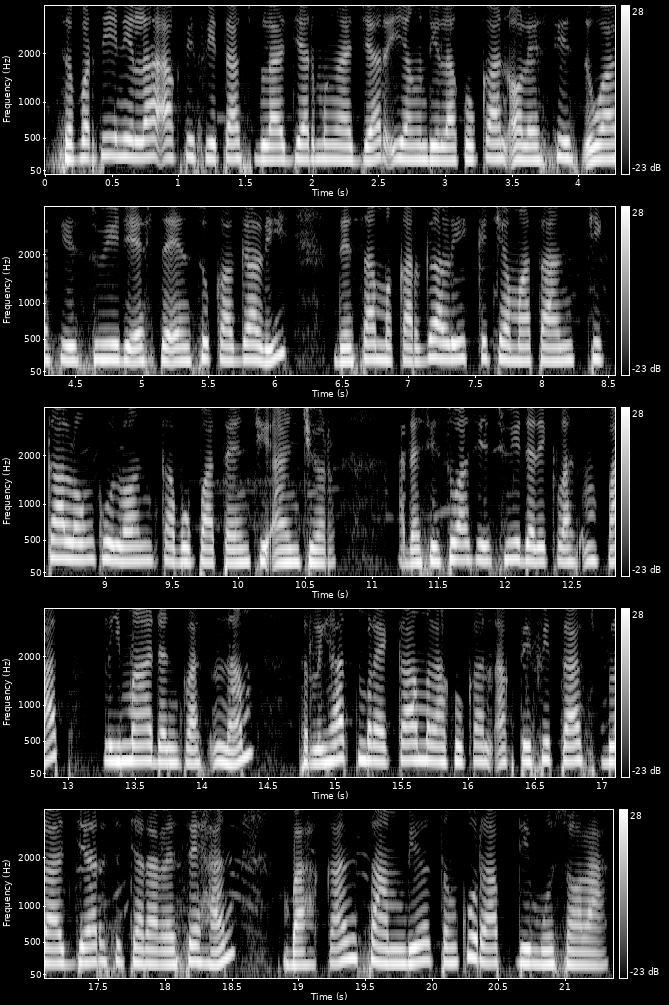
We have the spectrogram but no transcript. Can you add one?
Seperti inilah aktivitas belajar mengajar yang dilakukan oleh siswa-siswi di SDN Sukagali, Desa Mekargali, Kecamatan Cikalongkulon, Kabupaten Cianjur. Ada siswa-siswi dari kelas 4, 5, dan kelas 6, terlihat mereka melakukan aktivitas belajar secara lesehan, bahkan sambil tengkurap di musola.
